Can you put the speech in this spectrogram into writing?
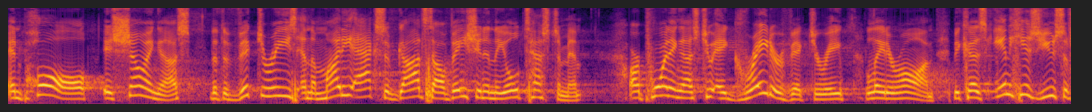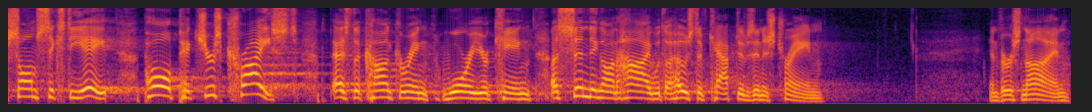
And Paul is showing us that the victories and the mighty acts of God's salvation in the Old Testament are pointing us to a greater victory later on. Because in his use of Psalm 68, Paul pictures Christ as the conquering warrior king ascending on high with a host of captives in his train. In verse 9,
